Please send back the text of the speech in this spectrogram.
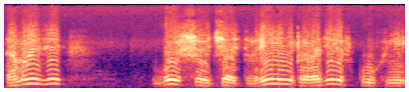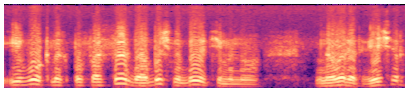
Тамази большую часть времени проводили в кухне, и в окнах по фасаду обычно было темно — но в этот вечер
